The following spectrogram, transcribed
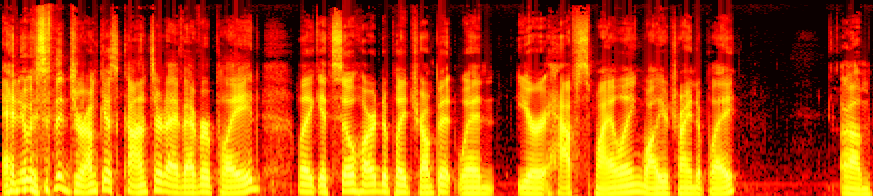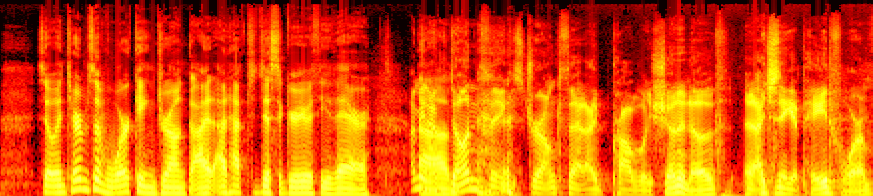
And it was the drunkest concert I've ever played. Like it's so hard to play trumpet when you're half smiling while you're trying to play. Um. So in terms of working drunk, I'd, I'd have to disagree with you there. I mean, I've Um, done things drunk that I probably shouldn't have, and I just didn't get paid for them.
